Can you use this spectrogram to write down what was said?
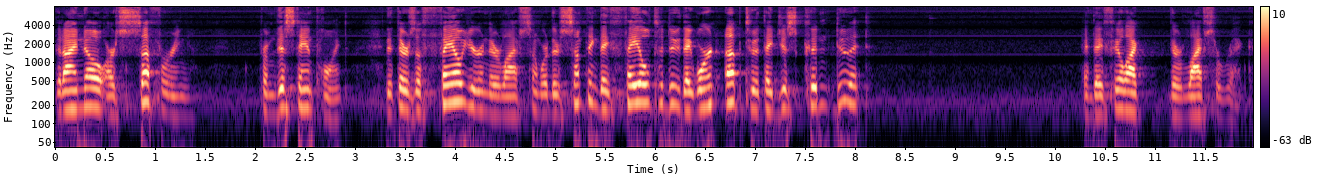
that I know are suffering from this standpoint that there's a failure in their life somewhere. There's something they failed to do. They weren't up to it, they just couldn't do it. And they feel like their life's a wreck.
